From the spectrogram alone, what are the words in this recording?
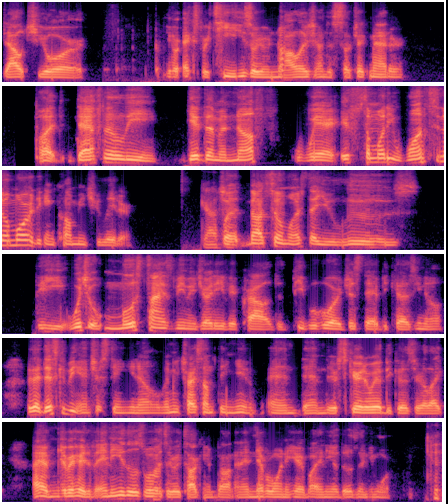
doubt your your expertise or your knowledge on the subject matter. But definitely give them enough where if somebody wants to know more, they can come meet you later. Gotcha. But not so much that you lose the which will most times be majority of your crowd, the people who are just there because you know that this could be interesting. You know, let me try something new, and then they're scared away because they're like, I have never heard of any of those words they were talking about, and I never want to hear about any of those anymore. so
